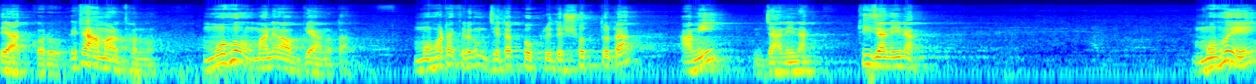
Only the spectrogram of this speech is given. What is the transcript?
ত্যাগ করো। এটা আমার ধর্ম। মোহ মানে অজ্ঞানতা। মোহটা কীরকম? যেটা প্রকৃত সত্যটা আমি জানি না। কি জানি না? মোহে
